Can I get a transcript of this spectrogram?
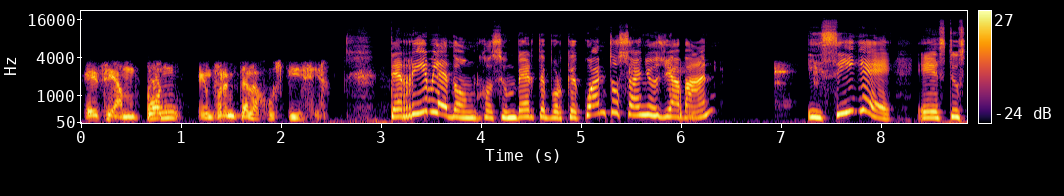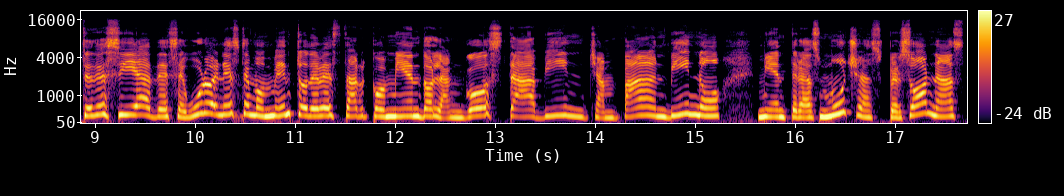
ese ampón enfrente a la justicia. Terrible, don José Humberto, porque ¿cuántos años ya van? Y sigue. Este, usted decía, de seguro en este momento debe estar comiendo langosta, vin, champán, vino, mientras muchas personas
